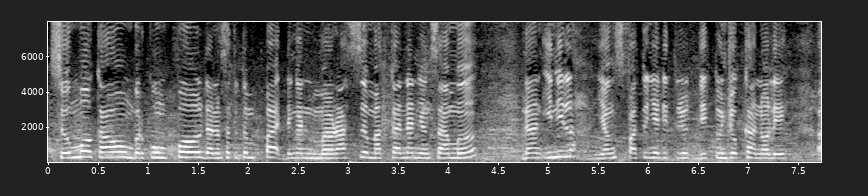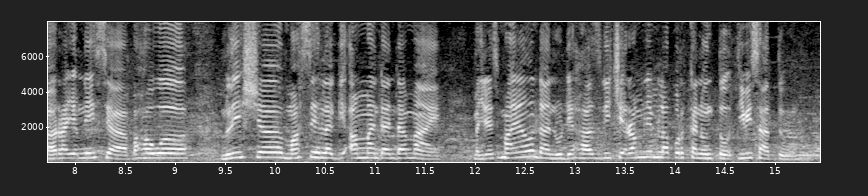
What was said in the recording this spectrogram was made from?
semua kaum berkumpul dalam satu tempat dengan merasa makanan yang sama dan inilah yang sepatutnya ditunjukkan oleh uh, rakyat Malaysia bahawa Malaysia masih lagi aman dan damai. Majlis Ismail dan Rudy Hazli Cik Ramli melaporkan untuk TV1.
